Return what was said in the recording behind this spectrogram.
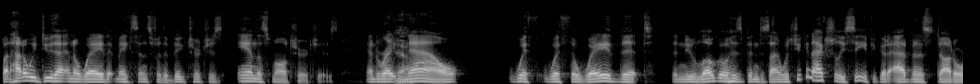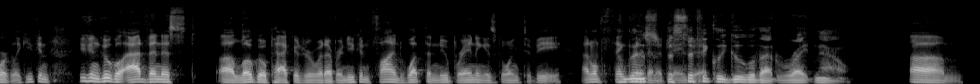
But how do we do that in a way that makes sense for the big churches and the small churches? And right yeah. now, with with the way that the new logo has been designed, which you can actually see if you go to adventist.org. Like you can you can Google Adventist uh, logo package or whatever, and you can find what the new branding is going to be. I don't think I'm going to specifically Google that right now. Um,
